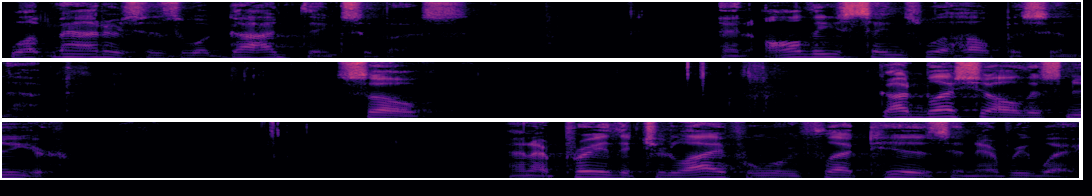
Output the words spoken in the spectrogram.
What matters is what God thinks of us. And all these things will help us in that. So, God bless you all this new year. And I pray that your life will reflect His in every way.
